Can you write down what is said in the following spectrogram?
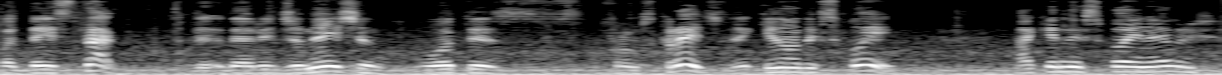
But they stuck. The, the origination, what is from scratch, they cannot explain. I can explain everything.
